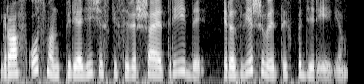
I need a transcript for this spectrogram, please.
Граф Осман периодически совершает рейды и развешивает их по деревьям.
